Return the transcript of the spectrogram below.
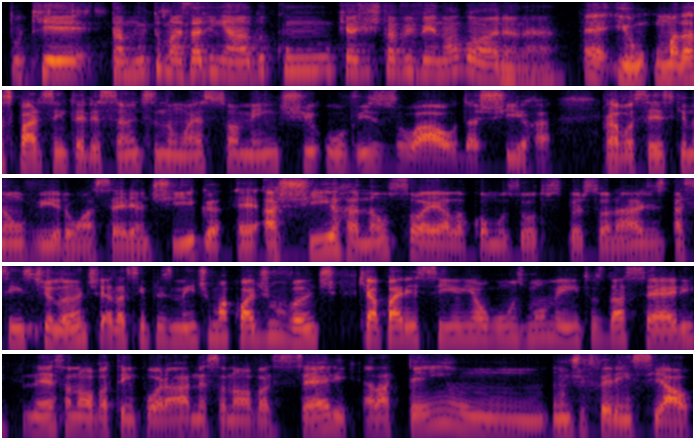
porque tá muito mais alinhado com o que a gente tá vivendo agora, né? É, e uma das partes interessantes não é somente o visual da Shira. Para vocês que não viram a série antiga, é, a Shira, não só ela, como os outros personagens, a Cintilante era simplesmente uma coadjuvante que apareciam em alguns momentos da série. Nessa nova temporada, nessa nova série, ela tem um, um diferencial.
